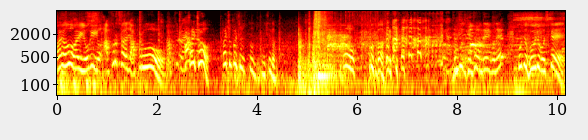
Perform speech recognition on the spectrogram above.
아유, 아유, 여기 여- 앞으로 쳐야지, 앞으로. 앞으로야? 빨리 쳐! 빨리 쳐, 빨리 쳐. 또, 못 친다. 오! 점수 괜찮은데, 이번에? 포즈 보여줘, 멋있게.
